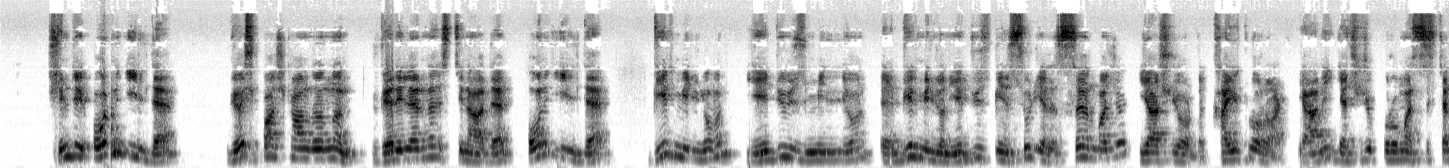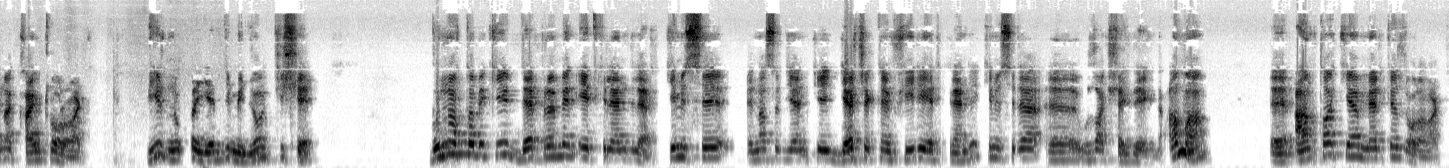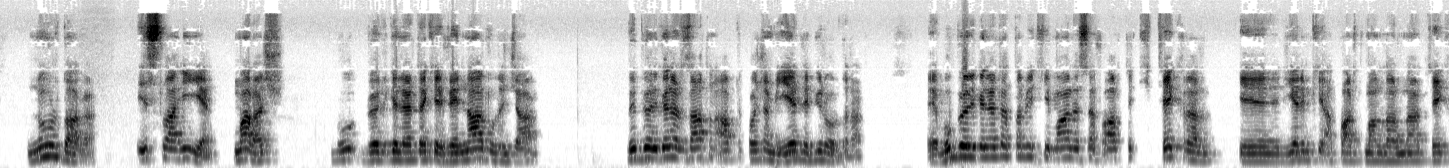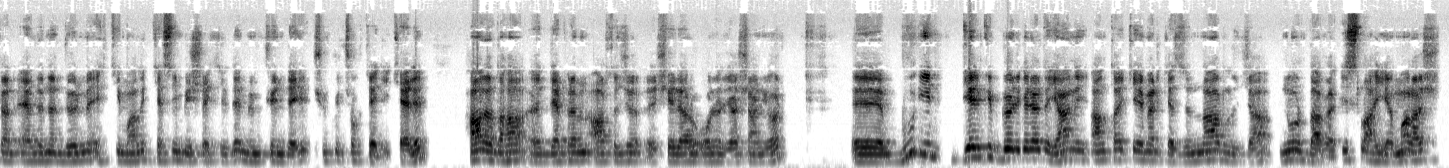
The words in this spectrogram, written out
Şimdi 10 ilde Göç Başkanlığı'nın verilerine istinaden 10 ilde 1 milyon 700 milyon 1 e, milyon 700 bin Suriyeli sığınmacı yaşıyordu kayıtlı olarak. Yani geçici kuruma sisteme kayıtlı olarak 1.7 milyon kişi Bunlar tabii ki depremden etkilendiler. Kimisi e, nasıl diyelim ki gerçekten fiili etkilendi, kimisi de e, uzak şekilde etkilendi. Ama e, Antakya merkez olarak Nur Dağı, İslahiye, Maraş bu bölgelerdeki ve Narlıca bu bölgeler zaten artık hocam yerle bir oldular. E, bu bölgelerde tabii ki maalesef artık tekrar e, diyelim ki apartmanlarına tekrar evlerine dönme ihtimali kesin bir şekilde mümkün değil. Çünkü çok tehlikeli hala daha e, depremin artıcı e, şeyler oluyor, yaşanıyor. E, bu il, diyelim ki bölgelerde yani Antakya merkezi, Narlıca, Nurdağı, İslahiye, Maraş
